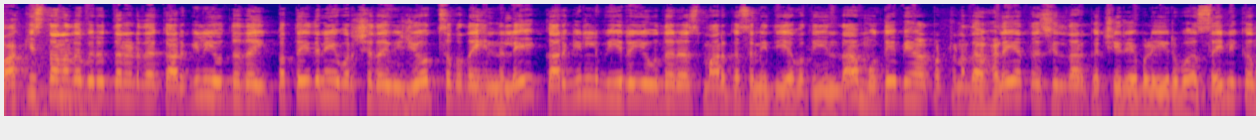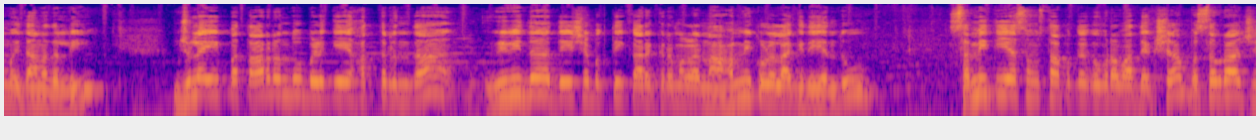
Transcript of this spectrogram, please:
ಪಾಕಿಸ್ತಾನದ ವಿರುದ್ಧ ನಡೆದ ಕಾರ್ಗಿಲ್ ಯುದ್ಧದ ಇಪ್ಪತ್ತೈದನೇ ವರ್ಷದ ವಿಜಯೋತ್ಸವದ ಹಿನ್ನೆಲೆ ಕಾರ್ಗಿಲ್ ವೀರ ಯೋಧರ ಸ್ಮಾರಕ ಸಮಿತಿಯ ವತಿಯಿಂದ ಮುದ್ದೇಬಿಹಾಳ್ ಪಟ್ಟಣದ ಹಳೆಯ ತಹಸೀಲ್ದಾರ್ ಕಚೇರಿಯ ಬಳಿ ಇರುವ ಸೈನಿಕ ಮೈದಾನದಲ್ಲಿ ಜುಲೈ ಇಪ್ಪತ್ತಾರರಂದು ಬೆಳಗ್ಗೆ ಹತ್ತರಿಂದ ವಿವಿಧ ದೇಶಭಕ್ತಿ ಕಾರ್ಯಕ್ರಮಗಳನ್ನು ಹಮ್ಮಿಕೊಳ್ಳಲಾಗಿದೆ ಎಂದು ಸಮಿತಿಯ ಸಂಸ್ಥಾಪಕ ಗೌರವಾಧ್ಯಕ್ಷ ಬಸವರಾಜ್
